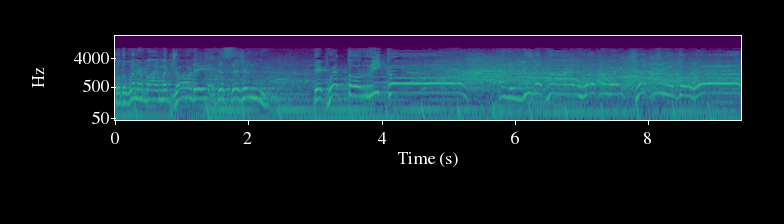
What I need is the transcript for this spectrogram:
For the winner by majority decision, de Puerto Rico and the unified welterweight champion of the world,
